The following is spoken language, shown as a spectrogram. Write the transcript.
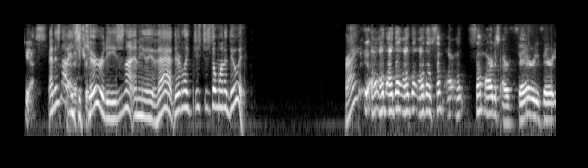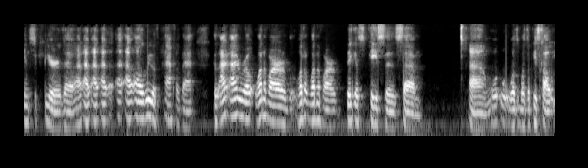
yes. And it's not That insecurities. It's not any of that. They're like just just don't want to do it, right? Although, although, although some some artists are very, very insecure, though, I, I, I, I, I'll agree with half of that because I, I wrote one of our one of, one of our biggest pieces um, um, was was a piece called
